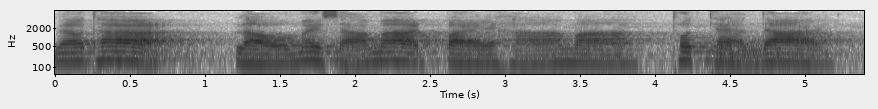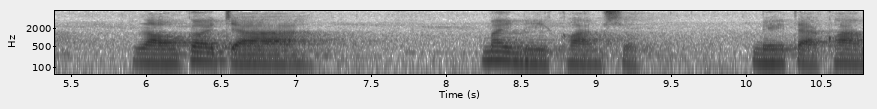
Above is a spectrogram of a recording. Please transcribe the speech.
แล้วถ้าเราไม่สามารถไปหามาทดแทนได้ เราก็จะไม่มีความสุข มีแต่ความ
